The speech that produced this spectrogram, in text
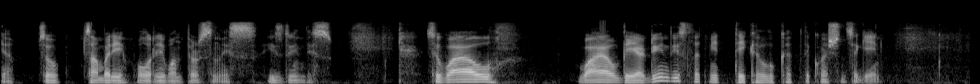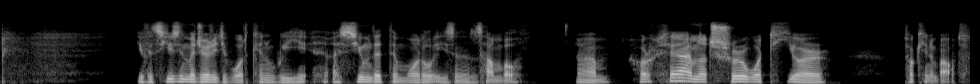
Yeah, so somebody, already one person is, is doing this. So while, while they are doing this, let me take a look at the questions again. If it's using majority vote, can we assume that the model is an ensemble? Um, Jorge, I'm not sure what you're talking about.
